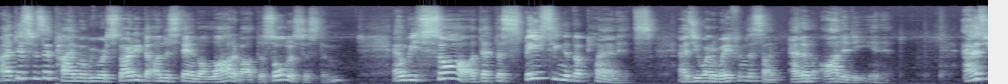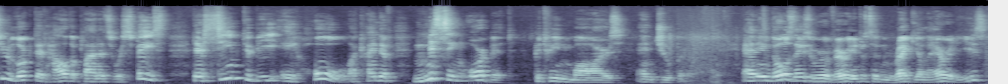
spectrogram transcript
uh, this was a time when we were starting to understand a lot about the solar system, and we saw that the spacing of the planets as you went away from the sun had an oddity in it. As you looked at how the planets were spaced, there seemed to be a hole, a kind of missing orbit between Mars and Jupiter. And in those days, we were very interested in regularities,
